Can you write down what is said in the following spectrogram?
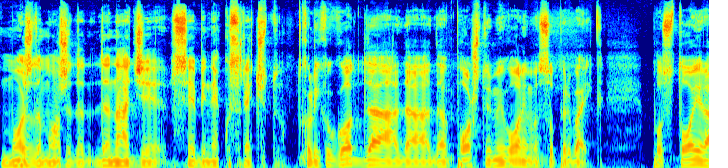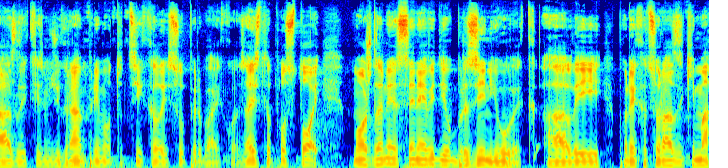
možda može da, da nađe sebi neku sreću tu. Koliko god da, da, da poštujemo i volimo Superbike, postoji razlika između Grand Prix motocikala i Superbike-ova. Zaista postoji. Možda ne se ne vidi u brzini uvek, ali ponekad su razlike ima,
